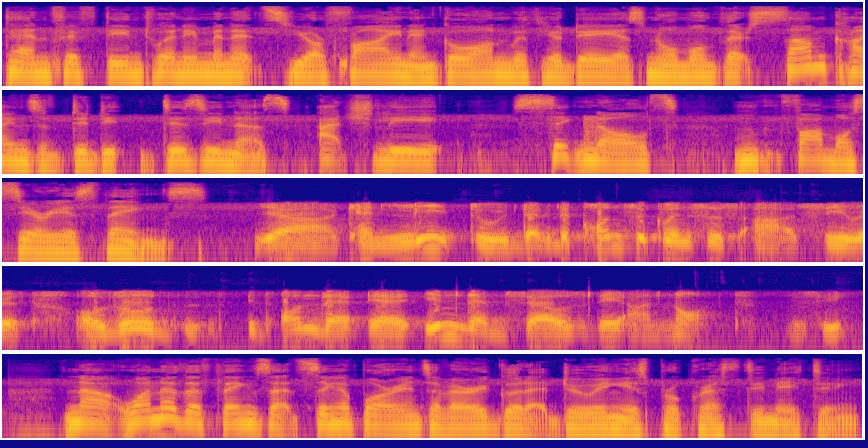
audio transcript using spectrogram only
10, 15, 20 minutes, you're fine and go on with your day as normal. There's some kinds of dizziness actually signals far more serious things. Yeah, can lead to the, the consequences are serious, although on the, uh, in themselves they are not. You see. Now, one of the things that Singaporeans are very good at doing is procrastinating.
